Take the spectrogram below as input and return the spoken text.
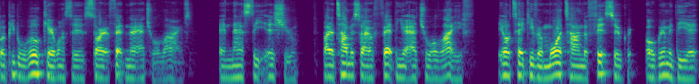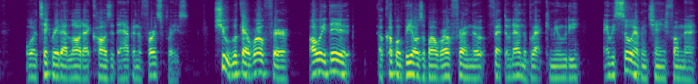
But people will care once it start affecting their actual lives. And that's the issue. By the time it starts affecting your actual life, it'll take even more time to fix it or remedy it or take away that law that caused it to happen in the first place. Shoot, look at welfare. All we did a couple videos about welfare and the effect of that in the black community, and we still haven't changed from that.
